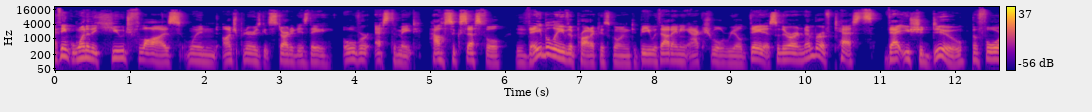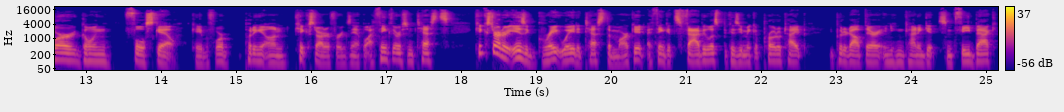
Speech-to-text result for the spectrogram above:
I think one of the huge flaws when entrepreneurs get started is they overestimate how successful they believe the product is going to be without any actual real data. So there are a number of tests that you should do before going full scale. Okay, before putting it on Kickstarter, for example. I think there are some tests. Kickstarter is a great way to test the market. I think it's fabulous because you make a prototype, you put it out there, and you can kind of get some feedback.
